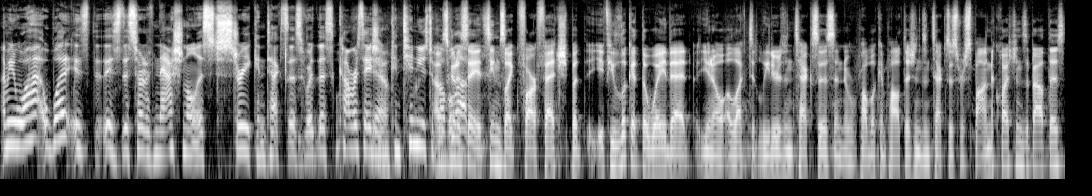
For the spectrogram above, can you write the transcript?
I mean, why? What is is this sort of nationalist streak in Texas where this conversation Yeah. continues to I was going to say it seems like far fetched, but if you look at the way that you know elected leaders in Texas and Republican politicians in Texas respond to questions about this,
